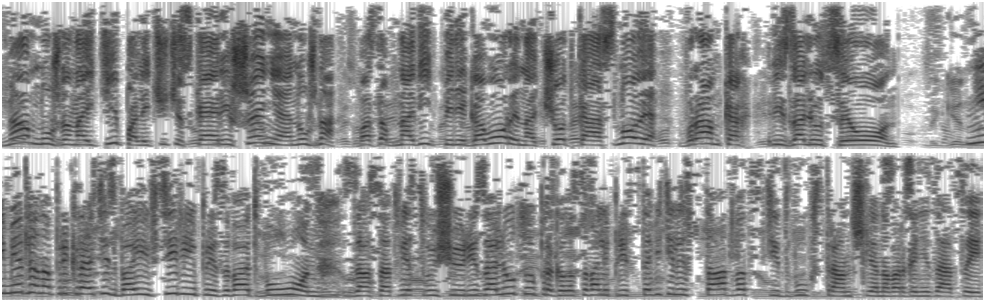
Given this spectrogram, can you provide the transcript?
Нам нужно найти политическое решение, нужно возобновить переговоры на четкой основе в рамках резолюции ООН. Немедленно прекратить бои в Сирии призывают в ООН. За соответствующую резолюцию проголосовали представители 122 стран-членов организации.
